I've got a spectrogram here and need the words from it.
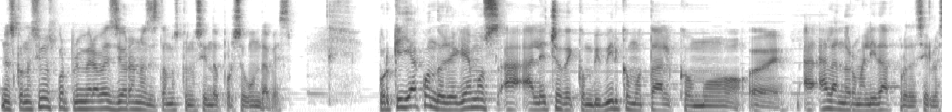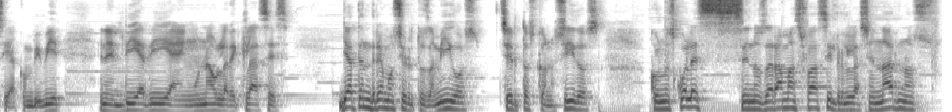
nos conocimos por primera vez y ahora nos estamos conociendo por segunda vez. Porque ya cuando lleguemos al hecho de convivir como tal, como eh, a, la normalidad, por decirlo así, a convivir en el día a día, en un aula de clases, ya tendremos ciertos amigos, ciertos conocidos, con los cuales se nos dará más fácil relacionarnos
